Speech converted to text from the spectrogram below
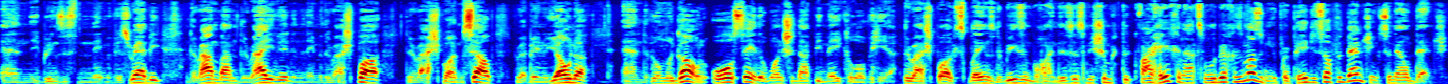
and he brings this in the name of his Rebbe, the Rambam, the Ravid, in the name of the Rashba, the Rashba himself, Rabbeinu Yonah, and the Vilna Gaon all say that one should not be makel over here. The Rashba explains the reason behind this is mishum tekvar heichen You prepared yourself for benching, so now bench.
